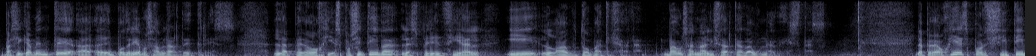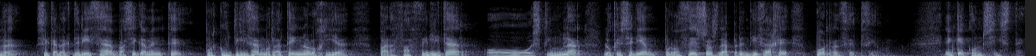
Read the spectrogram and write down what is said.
Básicamente eh, podríamos hablar de tres. La pedagogía expositiva, la experiencial y la automatizada. Vamos a analizar cada una de estas. La pedagogía expositiva se caracteriza básicamente porque utilizamos la tecnología para facilitar o estimular lo que serían procesos de aprendizaje por recepción. ¿En qué consiste?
